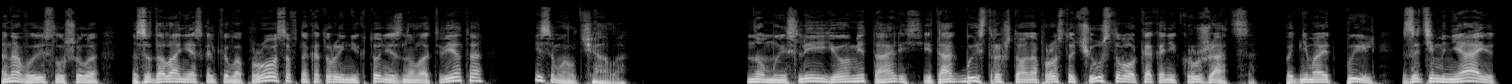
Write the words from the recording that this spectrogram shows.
Она выслушала, задала несколько вопросов, на которые никто не знал ответа, и замолчала. Но мысли ее метались, и так быстро, что она просто чувствовала, как они кружатся, поднимают пыль, затемняют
